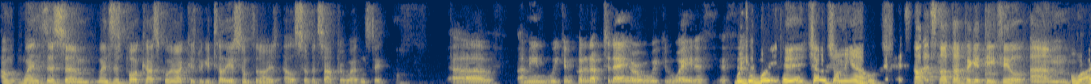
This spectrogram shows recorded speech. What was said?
And when's this um when's this podcast going out? Because we could tell you something else if it's after Wednesday. Uh, I mean, we can put it up today, or we can wait. If, if we can wait, uh, tell us something else. It's not. It's not that big a detail. Um, oh, I,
